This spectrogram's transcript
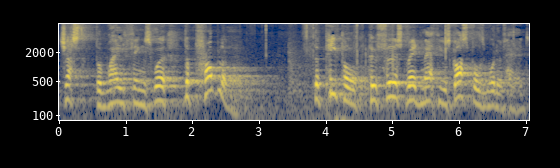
just the way things were. The problem the people who first read Matthew's Gospels would have had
